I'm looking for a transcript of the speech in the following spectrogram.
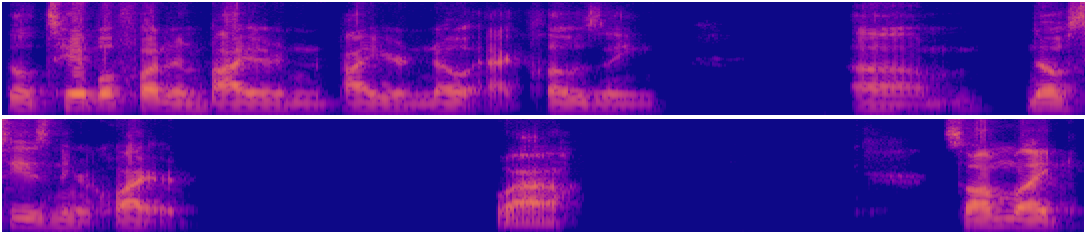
They'll table fund and buy your buy your note at closing, um, no seasoning required. Wow. So I'm like,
